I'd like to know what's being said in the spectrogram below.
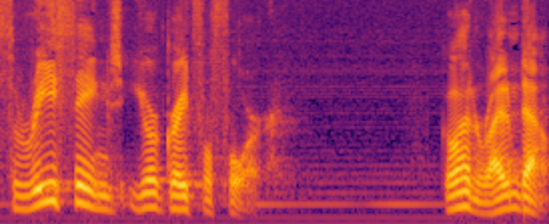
three things you're grateful for. Go ahead and write them down.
